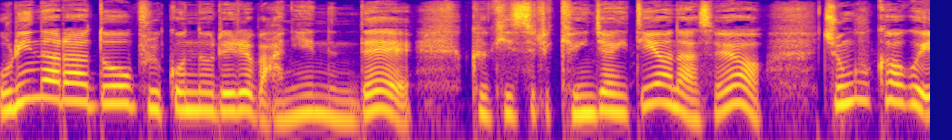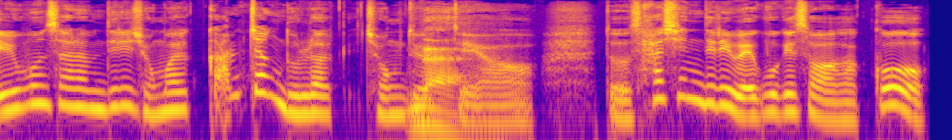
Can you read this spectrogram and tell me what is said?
우리나라도 불꽃놀이를 많이 했는데 그 기술이 굉장히 뛰어나서요. 중국하고 일본 사람들이 정말 깜짝 놀랄 정도였대요. 네. 또 사신들이 외국에서 와갖고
